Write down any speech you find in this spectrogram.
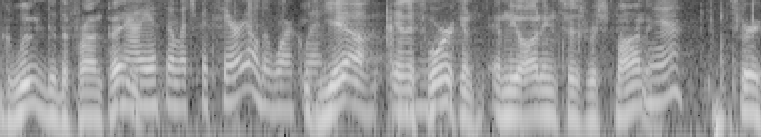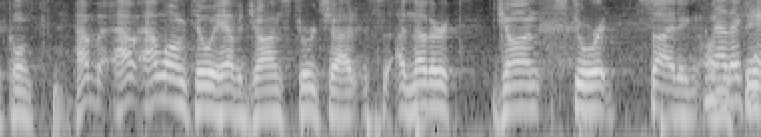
glued to the front page. Now he has so much material to work with. Yeah, and it's working, and the audience is responding. Yes. It's very cool. How, how, how long till we have a Jon Stewart shot? It's another Jon Stewart sighting another on the Stephen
